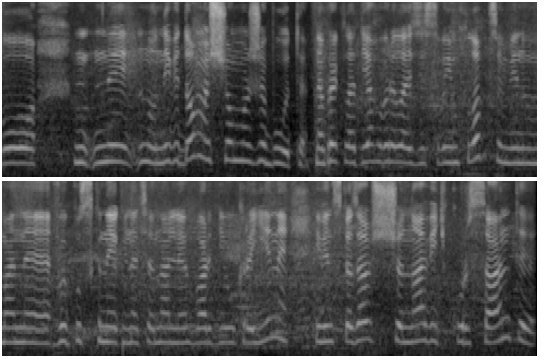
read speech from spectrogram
бо не, ну, невідомо, що може бути. Наприклад, я говорила зі своїм хлопцем, він в мене випускник Національної гвардії України, і він сказав, що навіть курсанти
